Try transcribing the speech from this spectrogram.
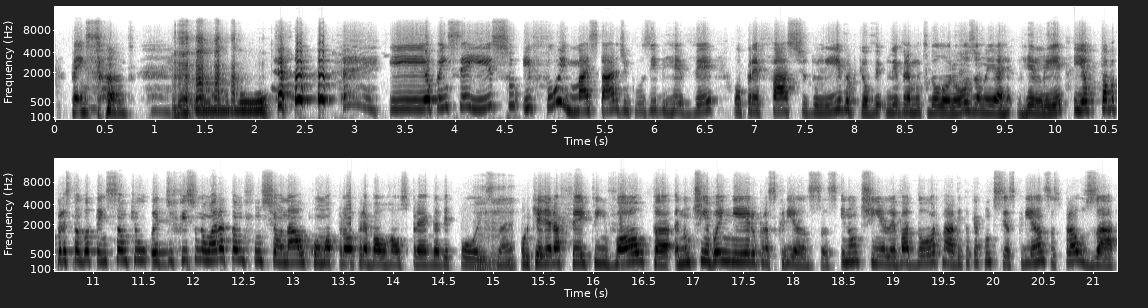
pensando. E eu pensei isso e fui mais tarde, inclusive, rever o prefácio do livro, porque o livro é muito doloroso, eu não ia reler. E eu estava prestando atenção que o edifício não era tão funcional como a própria Bauhaus prega depois, uhum. né? Porque ele era feito em volta, não tinha banheiro para as crianças e não tinha elevador, nada. Então o que acontecia? As crianças, para usar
